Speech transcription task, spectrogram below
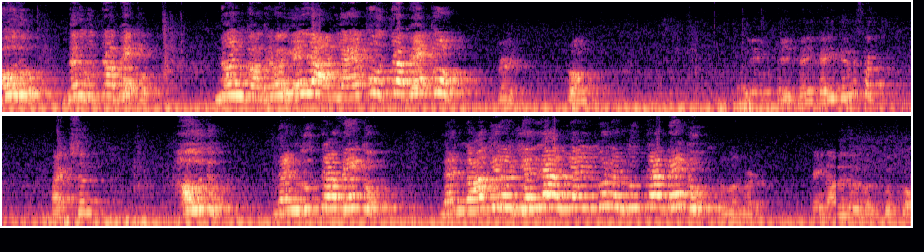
ಹೌದು ನನಗೆ ಉತ್ತರ ಬೇಕು. ನನ್ಗಾಗಿರೋ ಎಲ್ಲ ಅನ್ಯಾಯಕ್ಕೂ ಉತ್ತರ ಬೇಕು. ರೆಡಿ ರೋಲ್ ಕೈ ಕೈ ಕೈ ತಿರುಗಿಸ್ಬೇಕು ಆಕ್ಷನ್ ಹೌದು ನನ್ಗೆ ಉತ್ತರ ಬೇಕು. ನನ್ಗಾಗಿರೋ ಎಲ್ಲ ಅನ್ಯಾಯಕ್ಕೂ ನನ್ಗೆ ಉತ್ತರ ಬೇಕು. ಮಾಡಿ. ಕೈ ನಾವಿಂದ ಬಂದು ಕೂತ್ಕೋ.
